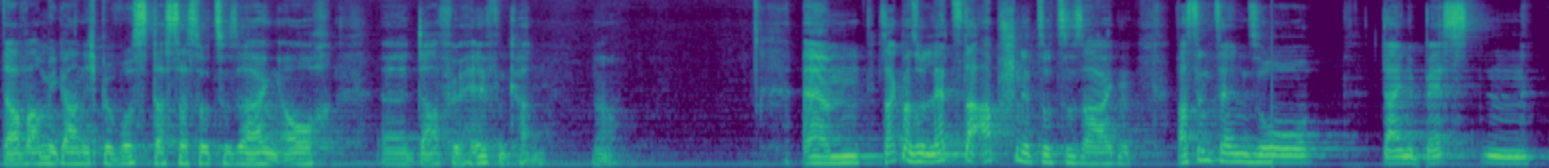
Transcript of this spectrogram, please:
da war mir gar nicht bewusst, dass das sozusagen auch äh, dafür helfen kann. Ja. Ähm, sag mal so letzter Abschnitt sozusagen. Was sind denn so deine besten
